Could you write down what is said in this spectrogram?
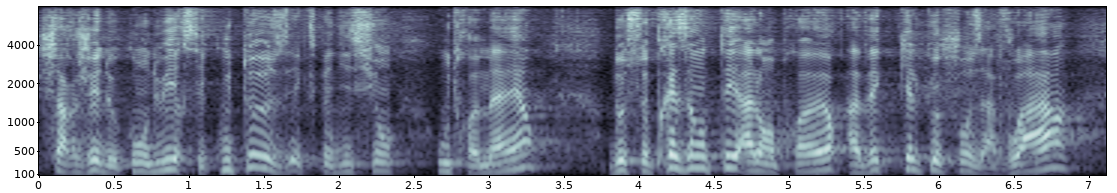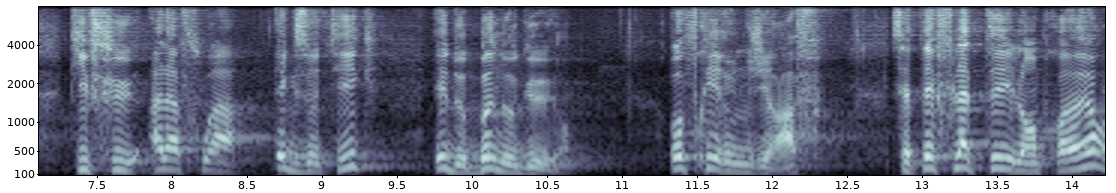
chargés de conduire ces coûteuses expéditions outre-mer de se présenter à l'empereur avec quelque chose à voir qui fût à la fois exotique et de bon augure. Offrir une girafe, c'était flatter l'empereur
